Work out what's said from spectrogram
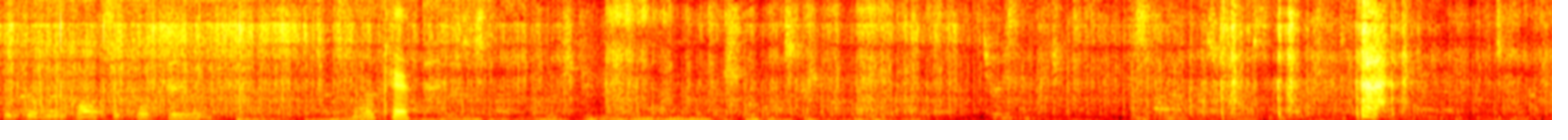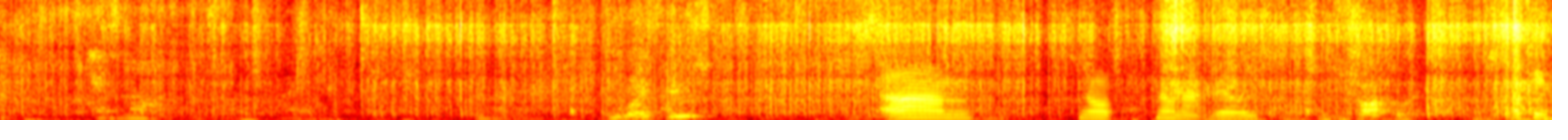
Become a toxic volcano. Okay. You like these? Um, no, no, not really. Okay,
